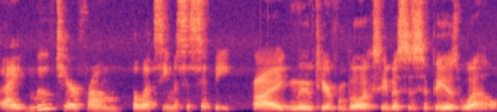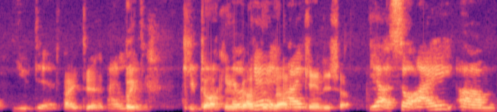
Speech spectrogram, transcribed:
I moved here from Biloxi, Mississippi. I moved here from Biloxi, Mississippi as well. You did. I did. I but lived- keep talking about the Okay, nut I- and candy shop. Yeah, so I, um,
